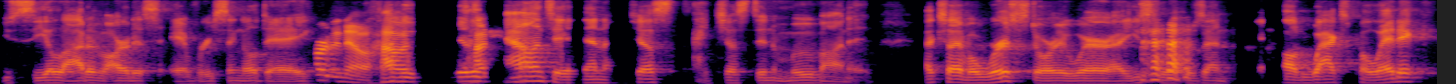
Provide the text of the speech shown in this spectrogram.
You see a lot of artists every single day. Hard to know. How really how you know? talented and I just i just didn't move on it. Actually i have a worse story where i used to represent called wax poetic.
